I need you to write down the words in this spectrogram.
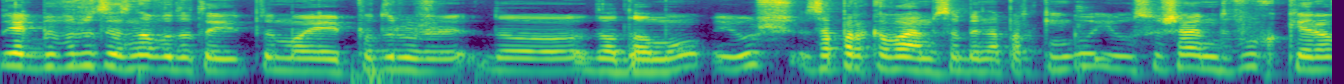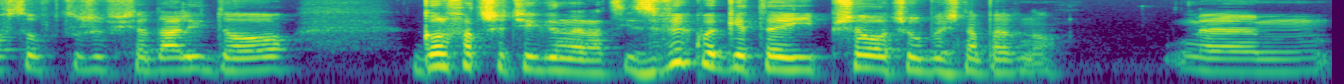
jakby wrócę znowu do tej do mojej podróży do, do domu już, zaparkowałem sobie na parkingu i usłyszałem dwóch kierowców, którzy wsiadali do Golfa trzeciej generacji. Zwykłe GTI przeoczyłbyś na pewno. Em,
